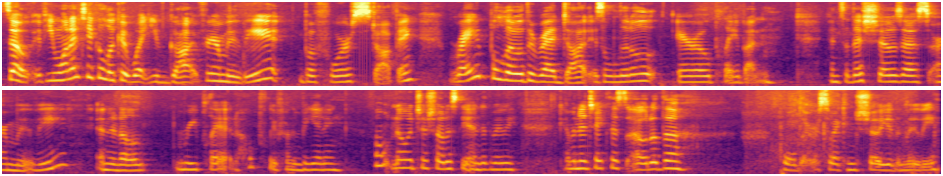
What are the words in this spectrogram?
so if you want to take a look at what you've got for your movie before stopping, right below the red dot is a little arrow play button. And so this shows us our movie and it'll replay it hopefully from the beginning. Oh, no, it just showed us the end of the movie. Okay, I'm going to take this out of the holder so I can show you the movie.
